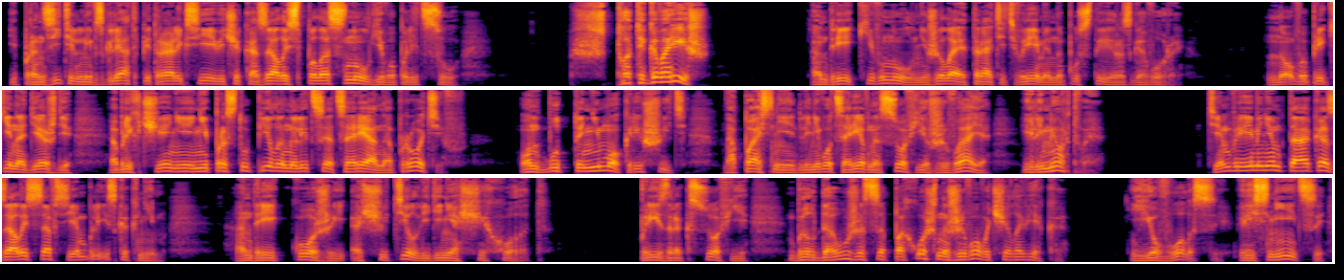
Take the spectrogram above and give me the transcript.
и пронзительный взгляд Петра Алексеевича, казалось, полоснул его по лицу — «Что ты говоришь?» Андрей кивнул, не желая тратить время на пустые разговоры. Но, вопреки надежде, облегчение не проступило на лице царя, напротив. Он будто не мог решить, опаснее для него царевна Софья живая или мертвая. Тем временем та оказалась совсем близко к ним. Андрей кожей ощутил леденящий холод. Призрак Софьи был до ужаса похож на живого человека. Ее волосы, ресницы,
